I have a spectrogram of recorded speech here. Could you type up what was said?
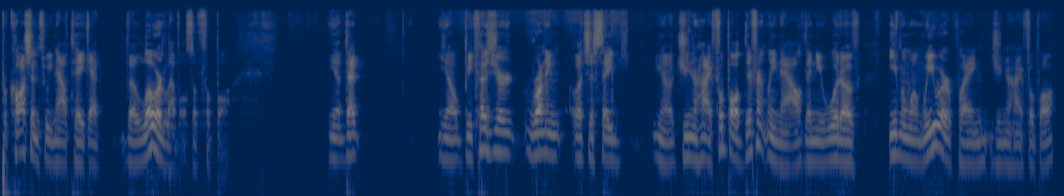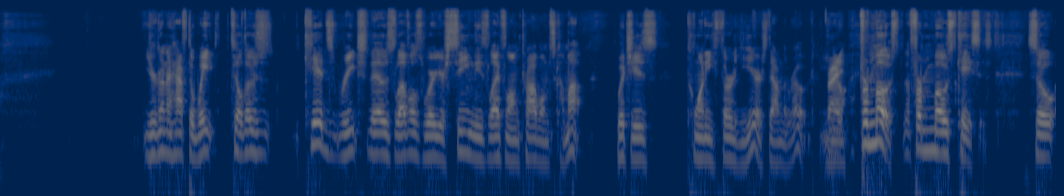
precautions we now take at the lower levels of football. You know that, you know, because you're running, let's just say, you know, junior high football differently now than you would have even when we were playing junior high football. You're going to have to wait till those kids reach those levels where you're seeing these lifelong problems come up, which is 20, 30 years down the road. right. Know, for most, for most cases. So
